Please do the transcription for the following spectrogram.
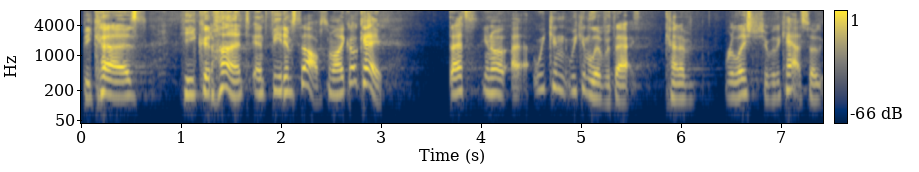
because he could hunt and feed himself. So I'm like, okay, that's, you know, uh, we, can, we can live with that kind of relationship with a cat. So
